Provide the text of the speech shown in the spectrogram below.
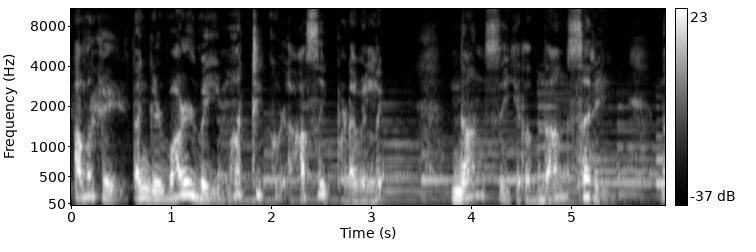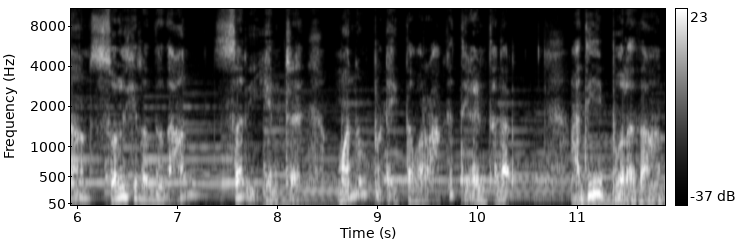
அவர்கள் தங்கள் வாழ்வை மாற்றிக்கொள்ள ஆசைப்படவில்லை. நான் செய்கிறது தான் சரி நான் சொல்கிறது தான் சரி என்று மனம் படைத்தவராக திகழ்ந்தனர். அதே போலதான்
